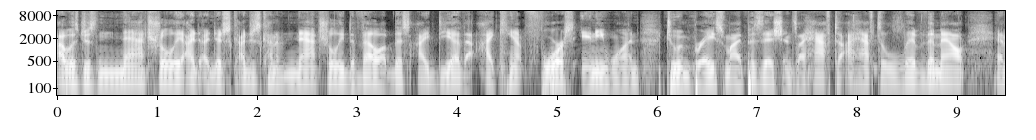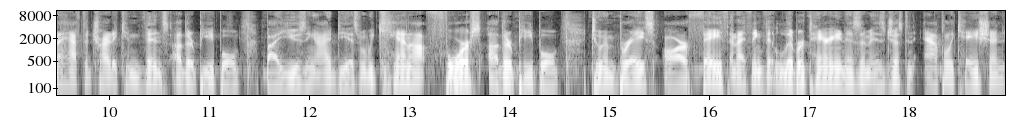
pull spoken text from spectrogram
I was just naturally, I, I just, I just kind of naturally developed this idea that I can't force anyone to embrace my positions. I have to, I have to live them out, and I have to try to convince other people by using ideas. But we cannot force other people to embrace our faith. And I think that libertarianism is just an application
